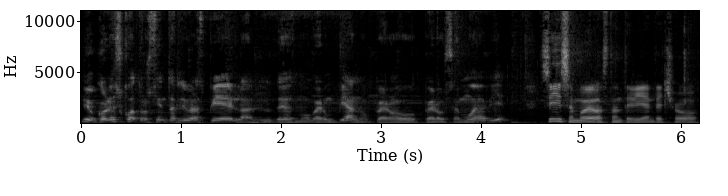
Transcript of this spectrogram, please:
Digo, con esos 400 libras pie la, debes mover un piano, pero, pero se mueve bien. Sí, se mueve bastante bien. De hecho,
